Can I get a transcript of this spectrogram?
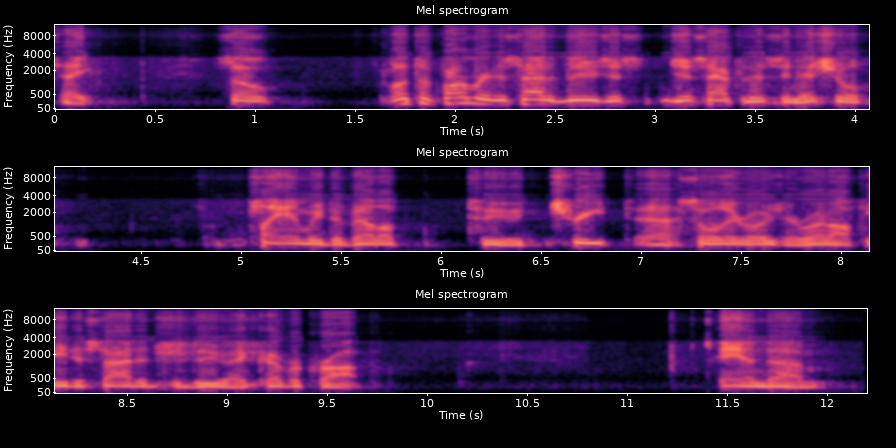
Okay. So what the farmer decided to do just, just after this initial plan we developed to treat uh, soil erosion and runoff, he decided to do a cover crop. And um,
